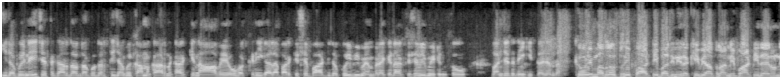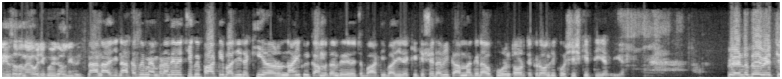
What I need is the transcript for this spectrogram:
ਜਿਹਦਾ ਕੋਈ ਨਹੀਂ ਚਿੱਤ ਕਰਦਾ ਹੁੰਦਾ ਕੁਦਰਤੀ ਜਾਂ ਕੋਈ ਕੰਮ ਕਾਰਨ ਕਰਕੇ ਨਾ ਆਵੇ ਉਹ ਵੱਖਰੀ ਗੱਲ ਹੈ ਪਰ ਕਿਸੇ ਪਾਰਟੀ ਦਾ ਕੋਈ ਵੀ ਮੈਂਬਰ ਹੈ ਕਿਹੜਾ ਕਿਸੇ ਵੀ ਮੀਟਿੰਗ ਤੋਂ ਵਾਂਝਿਤ ਨਹੀਂ ਕੀਤਾ ਜਾਂਦਾ। ਕੋਈ ਮਤਲਬ ਤੁਸੀਂ ਪਾਰਟੀ ਬਾਜੀ ਨਹੀਂ ਰੱਖੀ ਵੀ ਆ ਫਲਾਨੀ ਪਾਰਟੀ ਦਾ ਇਹਨੂੰ ਨਹੀਂ ਸਦਨਾ ਇਹੋ ਜੀ ਕੋਈ ਗੱਲ ਨਹੀਂ ਹੋਈ। ਨਾ ਨਾ ਜੀ ਨਾ ਤਾਂ ਕੋਈ ਮੈਂਬਰਾਂ ਦੇ ਵਿੱਚ ਹੀ ਕੋਈ ਪਾਰਟੀਬਾਜ਼ੀ ਰੱਖੀ ਆ ਔਰ ਨਾ ਹੀ ਕੋਈ ਕੰਮ ਧੰਦੇ ਦੇ ਵਿੱਚ ਪਾਰਟੀਬਾਜ਼ੀ ਰੱਖੀ। ਕਿਸੇ ਦਾ ਵੀ ਕੰਮ ਆ ਕਿਹੜਾ ਉਹ ਪੂਰਨ ਤੌਰ ਤੇ ਕਰਾਉਣ ਦੀ ਕੋਸ਼ਿਸ਼ ਕੀਤੀ ਜਾਂਦੀ ਹੈ ਪਿੰਡ ਦੇ ਵਿੱਚ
